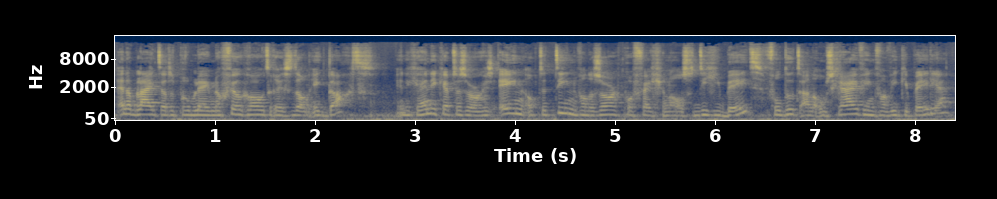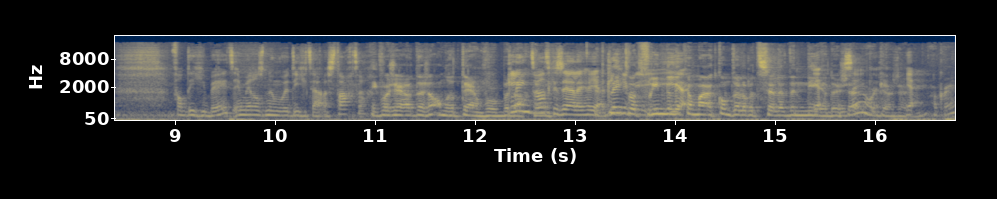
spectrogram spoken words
En dan blijkt dat het probleem nog veel groter is dan ik dacht. In de gehandicaptenzorg is 1 op de 10 van de zorgprofessionals digibate, voldoet aan de omschrijving van Wikipedia van Digibate. Inmiddels noemen we digitale starter. Ik wil zeggen, dat is een andere term voor bedacht. Klinkt wat gezelliger. Ja, het klinkt wat vriendelijker, maar het komt wel op hetzelfde neer. Ja, dus, hè, je zeggen. Ja. Okay.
